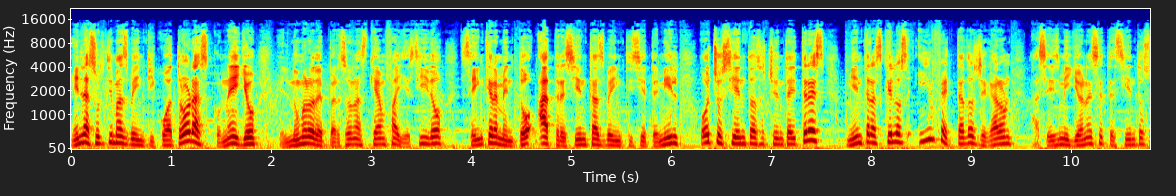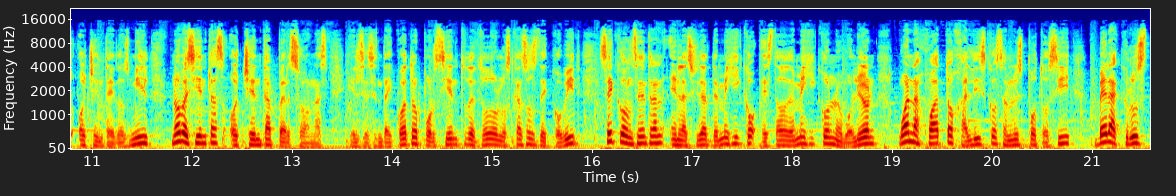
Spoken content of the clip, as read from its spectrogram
en las últimas 24 horas. Con ello, el número de personas que han fallecido se incrementó a 327.883, mientras que los infectados llegaron a 6.782.980 personas. El 64% de todos los casos de COVID se concentran en la Ciudad de México, Estado de México, Nuevo León, Guanajuato, Jalisco, San Luis Potosí, Veracruz,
